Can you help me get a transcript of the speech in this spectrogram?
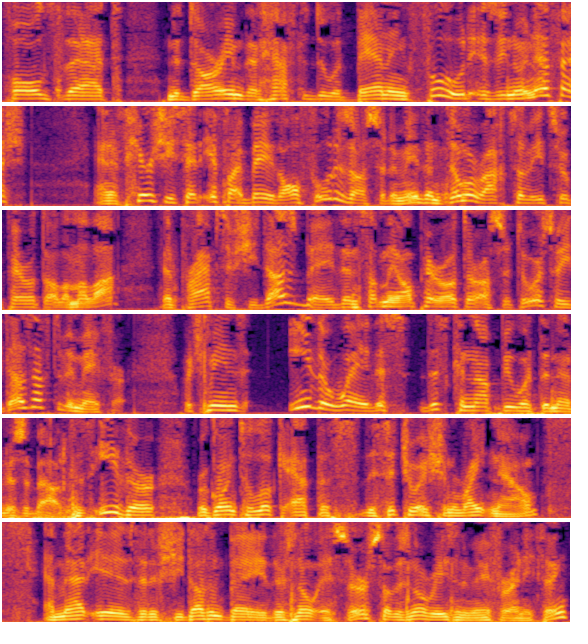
holds that Nidarim that have to do with banning food is Inu Nefesh. And if here she said, if I bathe, all food is also to me, then perot Then perhaps if she does bathe, then suddenly all perot are also to her, so he does have to be mefer. Which means either way, this this cannot be what the net is about. Because either we're going to look at this the situation right now, and that is that if she doesn't bathe, there's no isser, so there's no reason to for anything.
